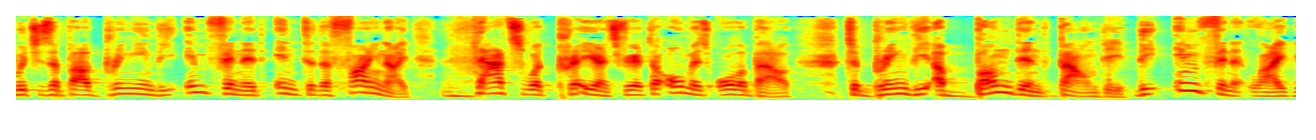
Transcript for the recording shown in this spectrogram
which is about bringing the infinite into the finite. That's what prayer and Sfirat Omer is all about, to bring the abundant bounty, the infinite light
